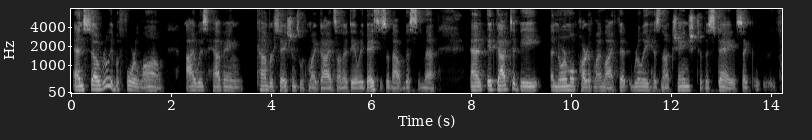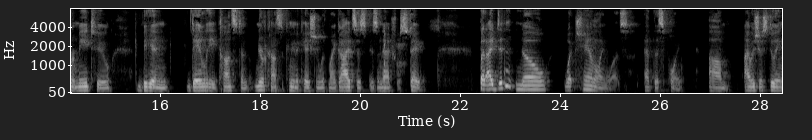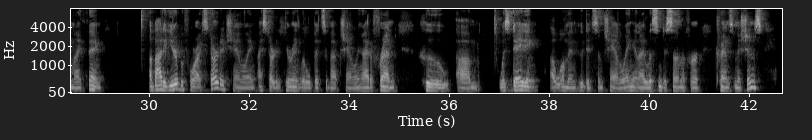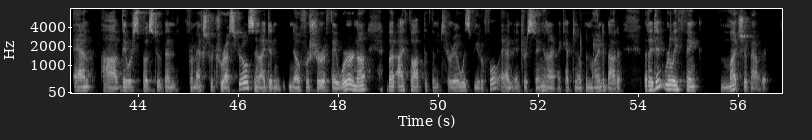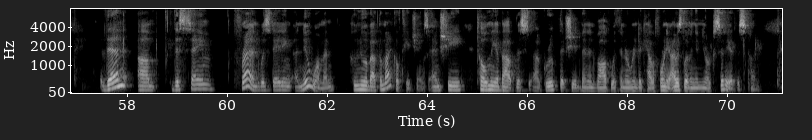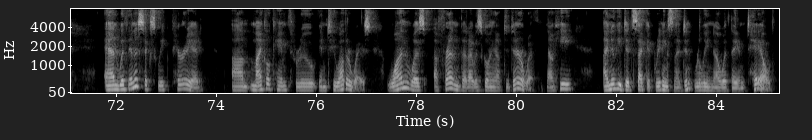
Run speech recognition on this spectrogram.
And so, really, before long, I was having conversations with my guides on a daily basis about this and that. And it got to be a normal part of my life that really has not changed to this day. It's like for me to be in daily, constant, near constant communication with my guides is, is a natural state. But I didn't know what channeling was at this point. Um, I was just doing my thing about a year before I started channeling, I started hearing little bits about channeling. I had a friend who um, was dating a woman who did some channeling, and I listened to some of her transmissions, and uh, they were supposed to have been from extraterrestrials, and I didn't know for sure if they were or not, but I thought that the material was beautiful and interesting, and I, I kept an open mind about it. But I didn't really think much about it. Then um, this same friend was dating a new woman who knew about the Michael teachings, and she told me about this uh, group that she had been involved with in Orinda, California. I was living in New York City at this time. And within a six week period, um, Michael came through in two other ways. One was a friend that I was going out to dinner with. Now, he, I knew he did psychic readings, and I didn't really know what they entailed.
